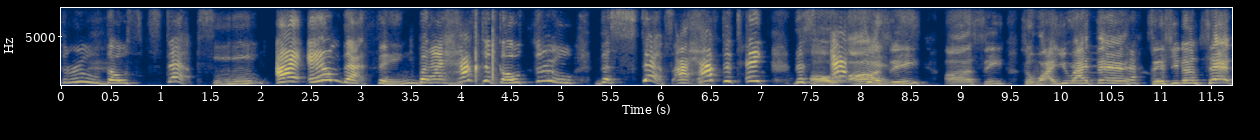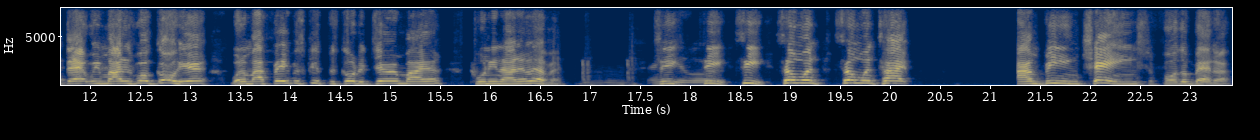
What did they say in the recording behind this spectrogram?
through those steps. Mhm. I am that thing, but I have to go through the steps. I have to take this Oh, oh, see, uh, see. So while you right there, since you done said that, we might as well go here. One of my favorite scriptures, go to Jeremiah 29 11. Mm, See, see, see, someone, someone type, I'm being changed for the better.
